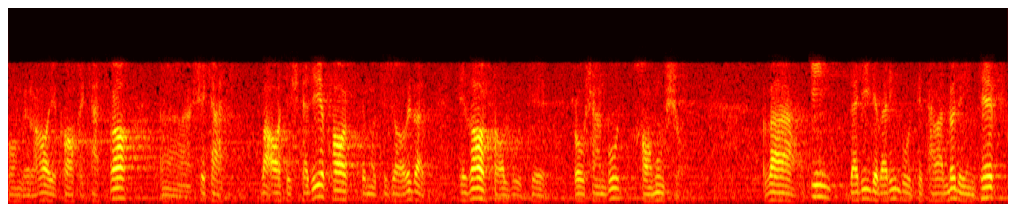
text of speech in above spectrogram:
کنگره های کاخ کسرا شکست و آتشکده پارس که متجاوز از هزار سال بود که روشن بود خاموش شد. و این دلیل بر این بود که تولد این طفل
